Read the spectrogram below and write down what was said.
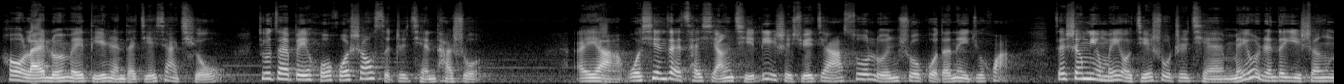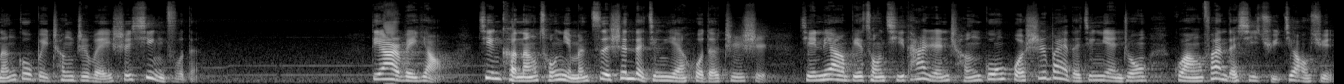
后来沦为敌人的阶下囚。就在被活活烧死之前，他说：“哎呀，我现在才想起历史学家梭伦说过的那句话：在生命没有结束之前，没有人的一生能够被称之为是幸福的。”第二味药尽可能从你们自身的经验获得知识。尽量别从其他人成功或失败的经验中广泛的吸取教训，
